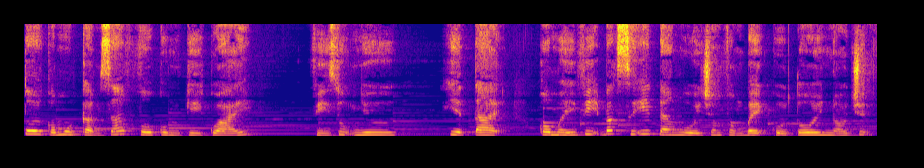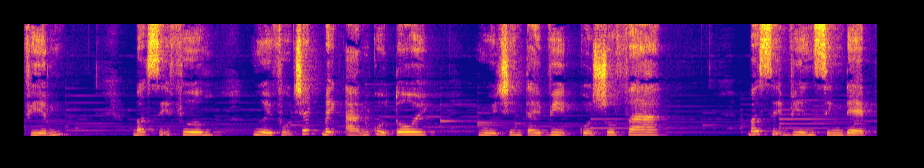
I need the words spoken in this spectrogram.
Tôi có một cảm giác vô cùng kỳ quái. Ví dụ như, hiện tại có mấy vị bác sĩ đang ngồi trong phòng bệnh của tôi nói chuyện phiếm. Bác sĩ Phương, người phụ trách bệnh án của tôi, ngồi trên tay vịn của sofa. Bác sĩ viên xinh đẹp,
